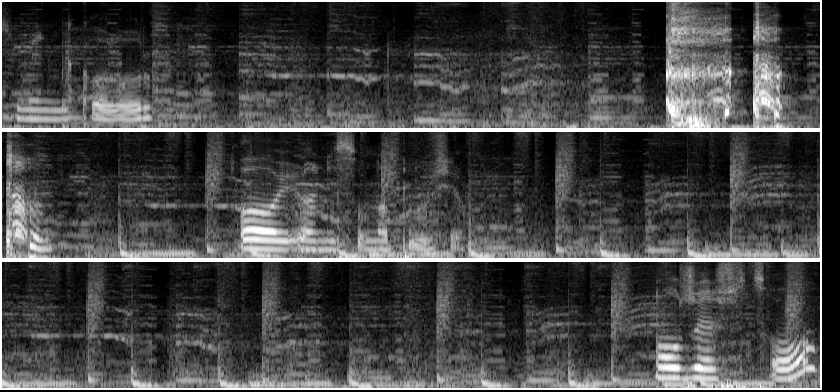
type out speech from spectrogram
Zmieńmy kolor. Oj, oni są na plusie. Możesz co?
